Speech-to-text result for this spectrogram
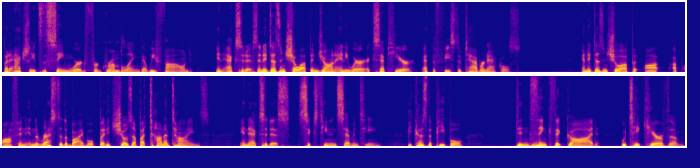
but actually it's the same word for grumbling that we found in Exodus. And it doesn't show up in John anywhere except here at the Feast of Tabernacles. And it doesn't show up, uh, up often in the rest of the Bible, but it shows up a ton of times in Exodus 16 and 17 because the people didn't think that God would take care of them.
